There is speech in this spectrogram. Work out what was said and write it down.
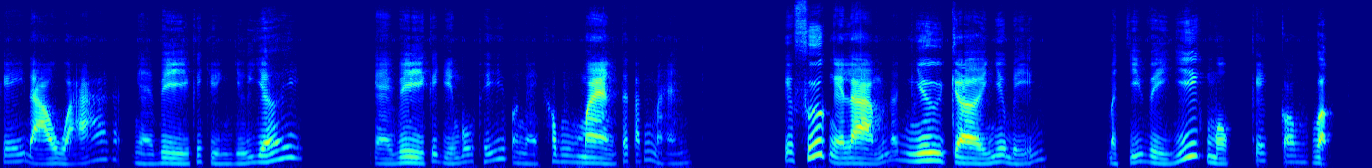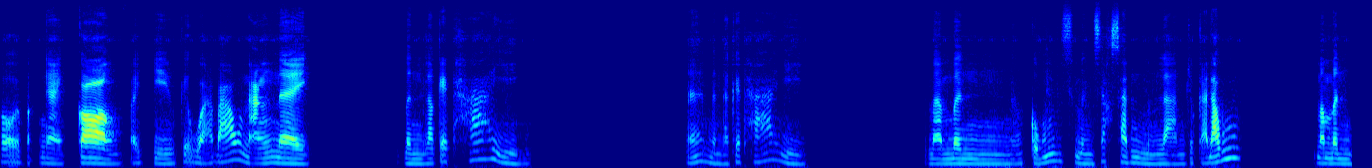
cái đạo quả đó, ngài vì cái chuyện giữ giới ngài vì cái chuyện bố thí và ngài không màng tới tánh mạng. Cái phước ngài làm nó như trời như biển mà chỉ vì giết một cái con vật thôi mà ngài còn phải chịu cái quả báo nặng nề. Mình là cái thá gì? Đó, mình là cái thá gì? Mà mình cũng mình sát sanh mình làm cho cả đống mà mình,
